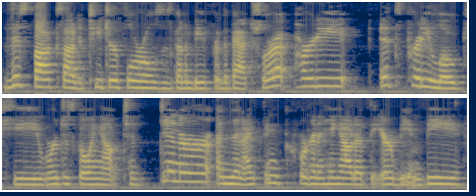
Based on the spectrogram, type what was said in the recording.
This box out of Teacher Florals is gonna be for the bachelorette party it's pretty low key. We're just going out to dinner and then I think we're gonna hang out at the Airbnb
